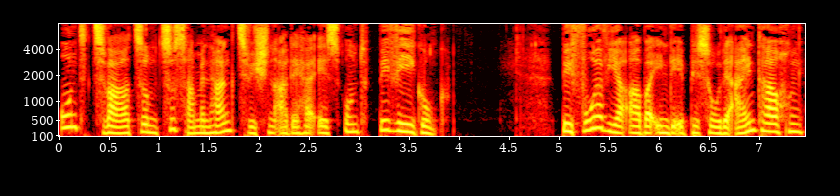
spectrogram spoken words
und zwar zum Zusammenhang zwischen ADHS und Bewegung. Bevor wir aber in die Episode eintauchen,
